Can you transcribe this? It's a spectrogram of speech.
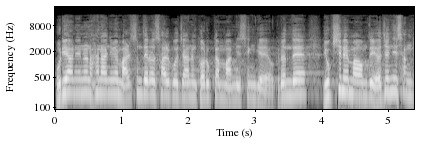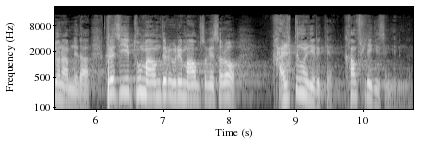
우리 안에는 하나님의 말씀대로 살고자 하는 거룩한 마음이 생겨요. 그런데 육신의 마음도 여전히 상존합니다. 그래서 이 두 마음들이 우리 마음속에 서로 갈등을 일으켜, 컨플릭이 생기는 거예요.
